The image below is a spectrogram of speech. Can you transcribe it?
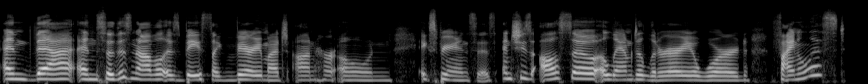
And that and so this novel is based like very much on her own experiences. And she's also a Lambda Literary Award finalist,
